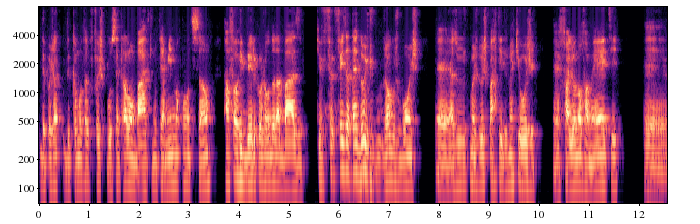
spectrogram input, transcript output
depois já, de Camutanga que foi expulso, entra Lombardi, que não tem a mínima condição, Rafael Ribeiro, que é o jogador da base, que fez até dois jogos bons é, as últimas duas partidas, mas que hoje é, falhou novamente. É,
